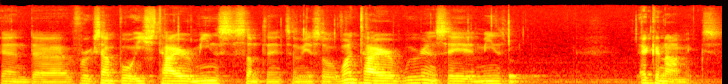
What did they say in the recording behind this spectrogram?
and uh, for example, each tire means something to me. So one tire, we're gonna say it means economics,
